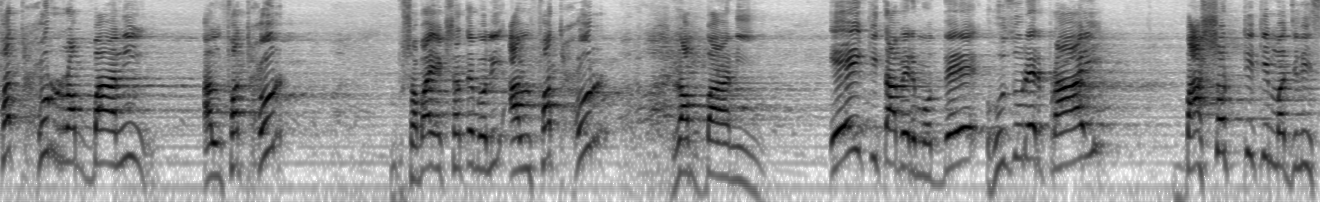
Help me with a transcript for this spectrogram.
ফাতহুর রব্বানি। আল ফাতহুর, সবাই একসাথে বলি, আল ফাতহুর রব্বানি। এই কিতাবের মধ্যে হুজুরের প্রায় বাষট্টিটি মজলিস।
